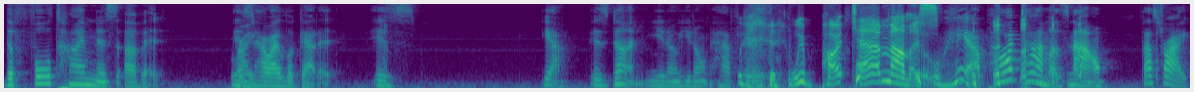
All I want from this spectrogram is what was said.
the full timeness of it, is Right. how I look at it. Is yeah, is done. You know, you don't have to. we're part-time mamas Oh, yeah, part timers now. That's right.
